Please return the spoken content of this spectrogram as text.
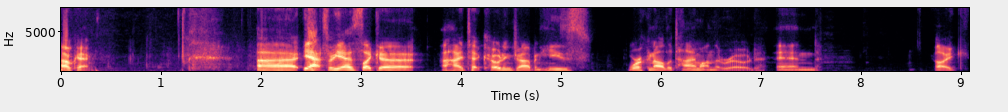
Okay. Uh, yeah, so he has like a, a high tech coding job and he's working all the time on the road. And like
